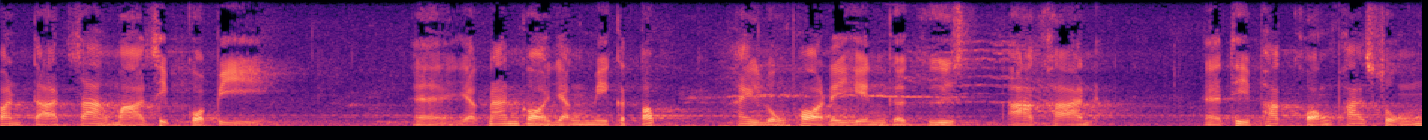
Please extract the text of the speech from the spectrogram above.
บ้านตาดสร้างมา 10 กว่าปีอย่างนั้นก็ยังมีกระต๊อบให้หลวงพ่อได้เห็นก็คืออาคารที่พักของพระสงฆ์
